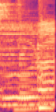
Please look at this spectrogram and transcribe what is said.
pura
